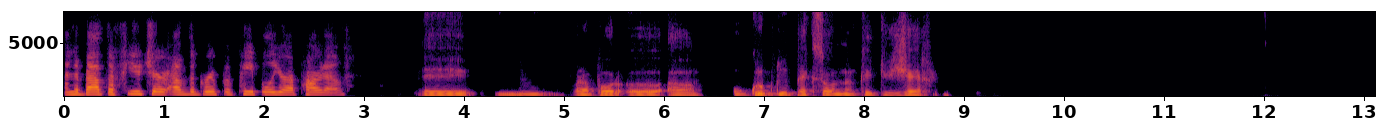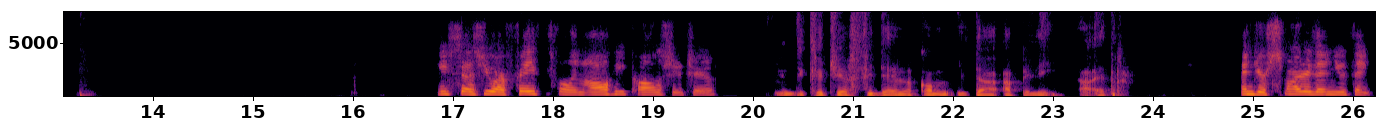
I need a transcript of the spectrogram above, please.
and about the future of the group of people you're a part of. et par rapport euh, à- au groupe de personnes que tu gères. He says you are faithful in all he calls you to. Il dit que tu es fidèle comme il t'a appelé à être. and you're smarter than you think.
